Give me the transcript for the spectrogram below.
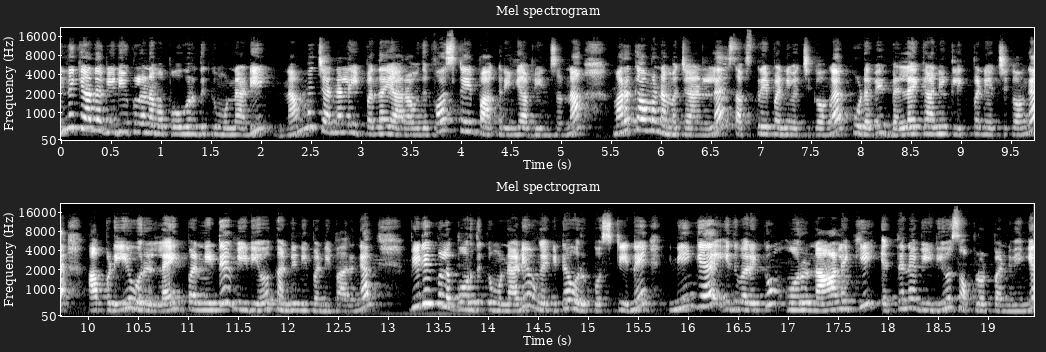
இன்னைக்கான வீடியோக்குள்ளே நம்ம போகிறதுக்கு முன்னாடி நம்ம சேனலில் இப்போ தான் யாராவது ஃபர்ஸ்ட் டைம் பார்க்குறீங்க அப்படின்னு சொன்னால் மறக்காமல் நம்ம சேனலை சப்ஸ்கிரைப் பண்ணி வச்சுக்கோங்க. கூடவே பெல் ஐக்கானையும் கிளிக் பண்ணி வச்சுக்கோங்க. அப்படியே ஒரு லைக் பண்ணிட்டு வீடியோவை கண்டினியூ பண்ணி பாருங்கள் வீடியோக்குள்ளே போகிறதுக்கு முன்னாடி உங்ககிட்ட ஒரு கொஸ்டின் நீங்கள் இது வரைக்கும் ஒரு நாளைக்கு எத்தனை வீடியோஸ் அப்லோட் பண்ணுவீங்க?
